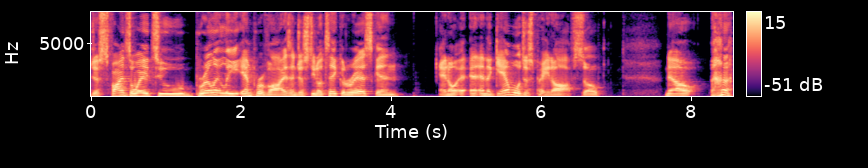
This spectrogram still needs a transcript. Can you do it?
just finds a way to brilliantly improvise and just, you know, take a risk. And, Uh, and, and the gamble just paid off. So, now...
